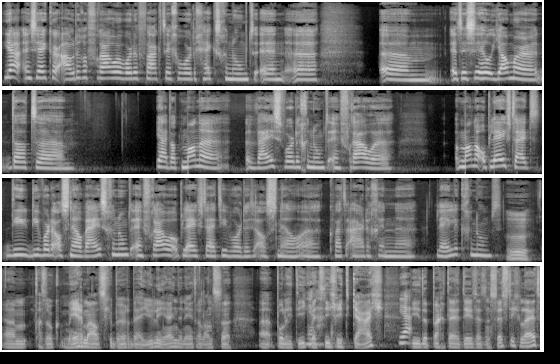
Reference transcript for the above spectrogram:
ja, en zeker oudere vrouwen worden vaak tegenwoordig heks genoemd. En uh, um, het is heel jammer dat, uh, ja, dat mannen wijs worden genoemd en vrouwen. Mannen op leeftijd die, die worden al snel wijs genoemd. En vrouwen op leeftijd die worden al snel kwaadaardig en lelijk genoemd. Mm, um, dat is ook meermaals gebeurd bij jullie hè, in de Nederlandse uh, politiek ja. met Sigrid Kaag, ja. die de partij D66 leidt.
